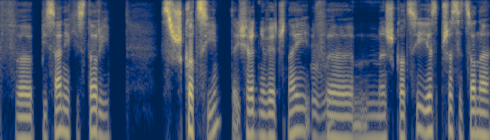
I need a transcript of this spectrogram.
w pisanie historii z Szkocji, tej średniowiecznej w em, Szkocji jest przesycone mm,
